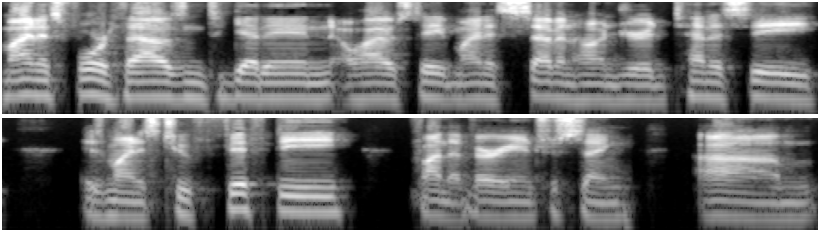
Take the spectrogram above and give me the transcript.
minus 4,000 to get in, Ohio State minus 700, Tennessee is minus 250. Find that very interesting. Um,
